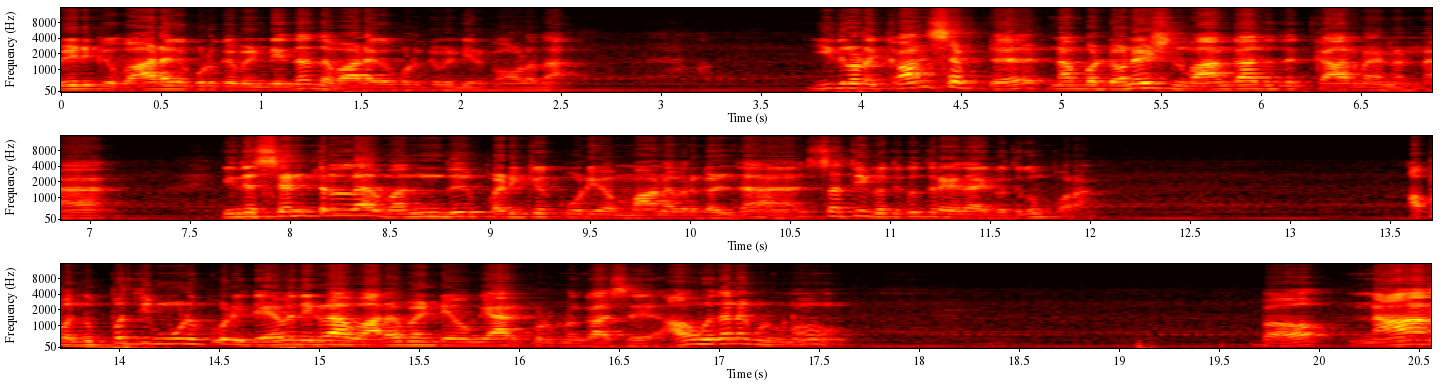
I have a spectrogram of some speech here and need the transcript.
வீடுக்கு வாடகை கொடுக்க வேண்டியது அந்த வாடகை கொடுக்க வேண்டியிருக்கும் அவ்வளோதான் இதனோட கான்செப்ட் நம்ம டொனேஷன் வாங்காததுக்கு காரணம் என்னென்னா இந்த சென்டரில் வந்து படிக்கக்கூடிய மாணவர்கள் தான் சத்தியுகத்துக்கும் திரேதாயுகத்துக்கும் போகிறாங்க அப்போ முப்பத்தி மூணு கோடி தேவதைகளாக வர வேண்டியவங்க யார் கொடுக்கணும் காசு? அவங்க தானே கொடுக்கணும். இப்போ நான்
